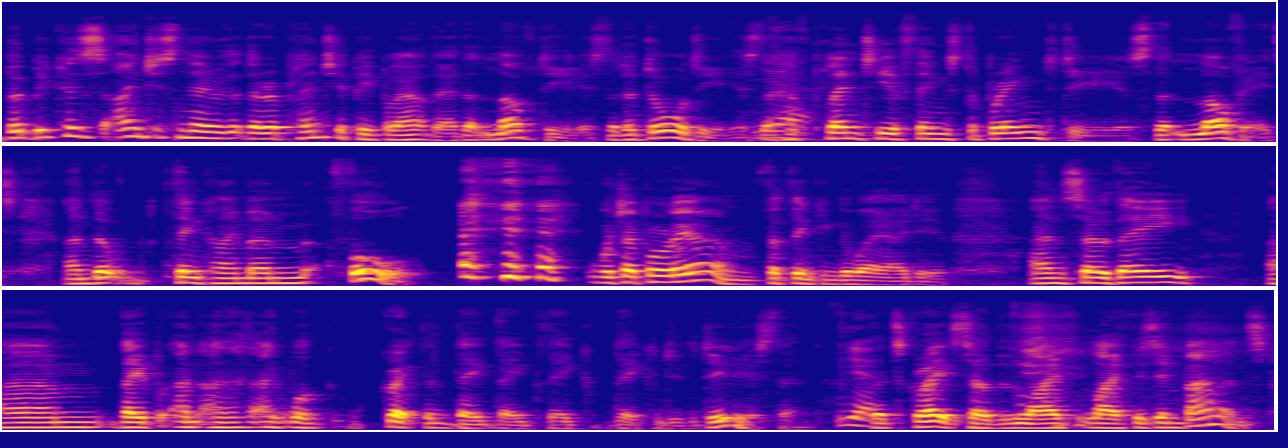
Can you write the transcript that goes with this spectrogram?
but because I just know that there are plenty of people out there that love Delius, that adore Delius, that Yeah. have plenty of things to bring to Delius, that love it, and that think I'm um, a fool, which I probably am for thinking the way I do, and so they. Um, they and, and I, well, great. They, they they they can do the Delius then. Yeah. That's great. So the life life is in balance.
